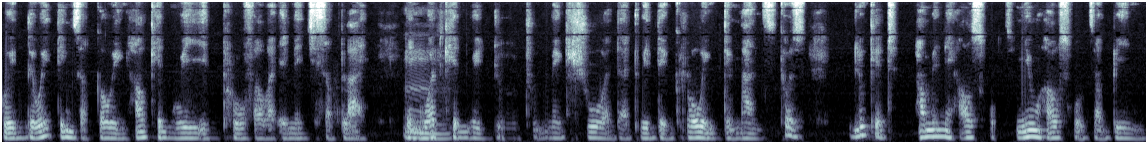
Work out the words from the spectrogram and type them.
with the way things are going, how can we improve our energy supply? And mm. what can we do to make sure that with the growing demands, because look at how many households, new households are being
